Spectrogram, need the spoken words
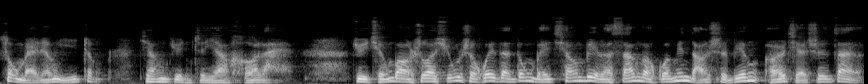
宋美龄一怔：“将军之言何来？”据情报说，熊式辉在东北枪毙了三个国民党士兵，而且是在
